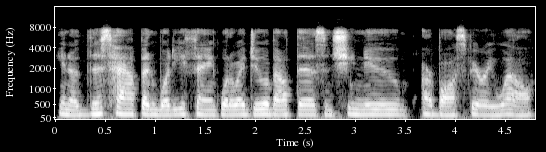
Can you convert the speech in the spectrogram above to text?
you know, this happened. What do you think? What do I do about this? And she knew our boss very well.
